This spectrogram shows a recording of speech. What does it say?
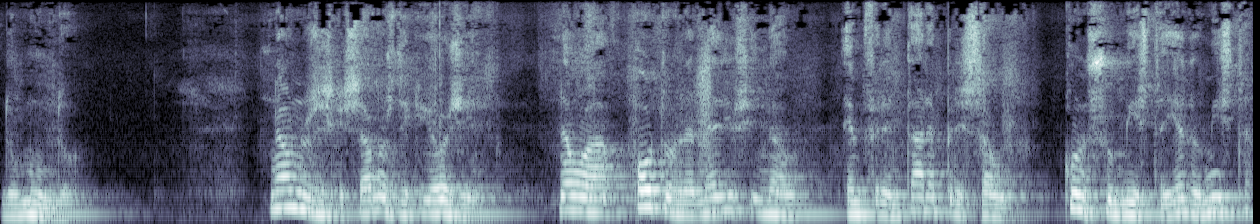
do mundo. Não nos esqueçamos de que hoje não há outro remédio senão enfrentar a pressão consumista e hedonista,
